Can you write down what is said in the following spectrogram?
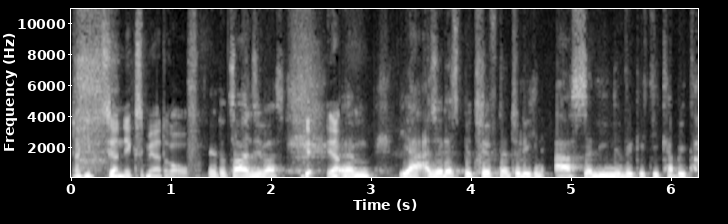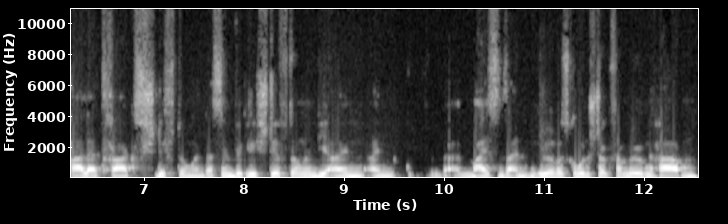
da gibt es ja nichts mehr drauf. Ja, da zahlen Sie was. Ja. Ähm, ja, also das betrifft natürlich in erster Linie wirklich die Kapitalertragsstiftungen. Das sind wirklich Stiftungen, die ein, ein meistens ein höheres Grundstückvermögen haben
